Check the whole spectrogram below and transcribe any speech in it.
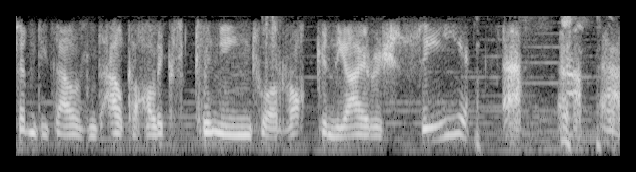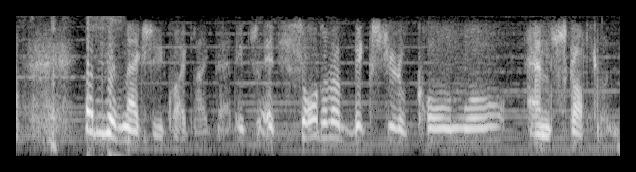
70,000 alcoholics clinging to a rock in the Irish Sea. but it isn't actually quite like that. It's, it's sort of a mixture of Cornwall and Scotland.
